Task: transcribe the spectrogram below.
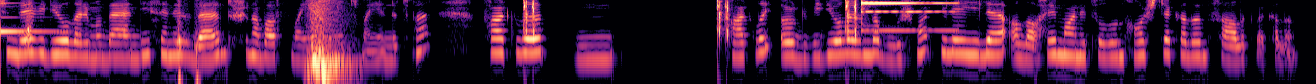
için de videolarımı beğendiyseniz beğen tuşuna basmayı unutmayın lütfen. Farklı farklı örgü videolarında buluşmak dileğiyle Allah'a emanet olun. Hoşça kalın, sağlıkla kalın.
